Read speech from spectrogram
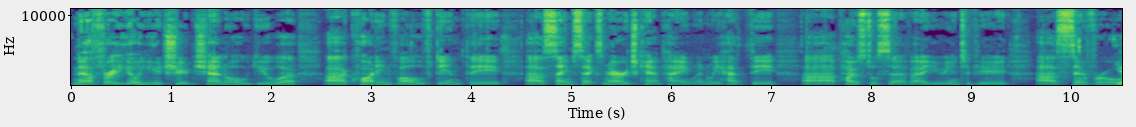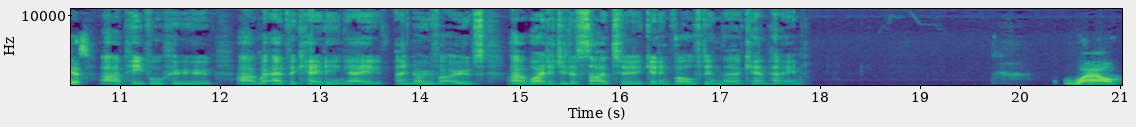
Now, through your YouTube channel, you were uh, quite involved in the uh, same sex marriage campaign when we had the uh, postal survey. You interviewed uh, several yes. Uh, people who uh, were advocating a, a no vote. why did you decide to get involved in the campaign? Wow.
